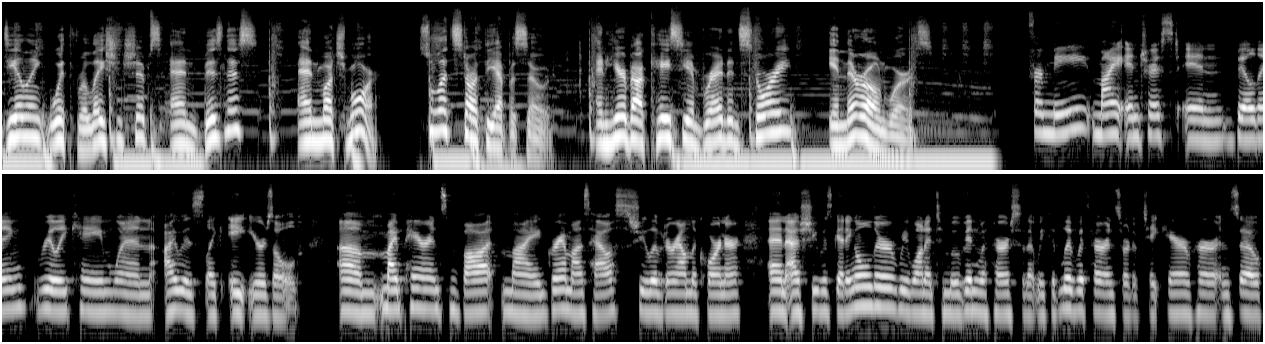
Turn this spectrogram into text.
dealing with relationships and business, and much more. So let's start the episode and hear about Casey and Brandon's story in their own words. For me, my interest in building really came when I was like eight years old um, my parents bought my grandma's house. She lived around the corner. And as she was getting older, we wanted to move in with her so that we could live with her and sort of take care of her. And so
